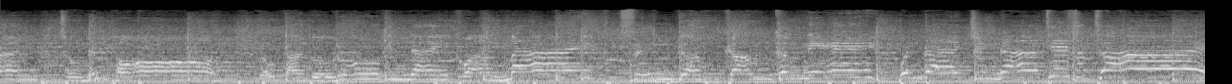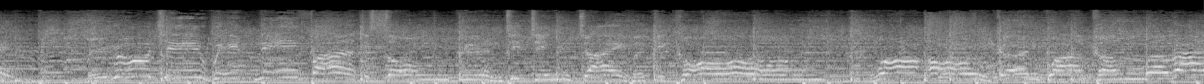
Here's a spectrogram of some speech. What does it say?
กันเท่านั้นพอ เราต่างก็รู้กันในความหมายซึ่งกับคำคำนี้ วันแรกจนนาทีสุดท้าย ไม่รู้ชีวิตนี้ฟ้าจะส่งเพื่อนที่จริงใจมากี่คนว้าวเกินกว่าคำว่ารัก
